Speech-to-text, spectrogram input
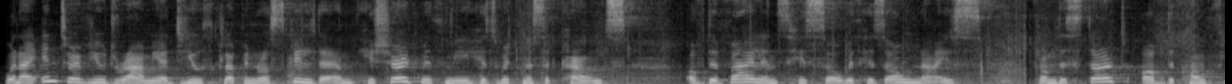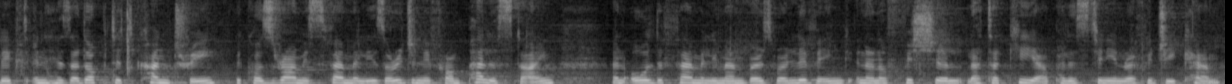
When I interviewed Rami at the youth club in Roskilde, he shared with me his witness accounts of the violence he saw with his own eyes from the start of the conflict in his adopted country, because Rami's family is originally from Palestine and all the family members were living in an official Latakia Palestinian refugee camp.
